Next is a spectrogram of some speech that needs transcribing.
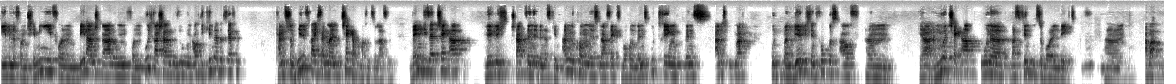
Ebene von Chemie, von WLAN-Strahlung, von Ultraschalluntersuchungen, auch die Kinder betreffen, kann es schon hilfreich sein, mal einen Check-up machen zu lassen. Wenn dieser Check-up wirklich stattfindet, wenn das Kind angekommen ist nach sechs Wochen, wenn es gut trinkt, wenn es alles gut macht und man wirklich den Fokus auf ähm, ja, nur Check-up, ohne was finden zu wollen, legt. Ähm, aber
